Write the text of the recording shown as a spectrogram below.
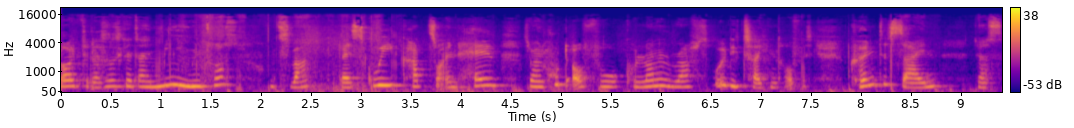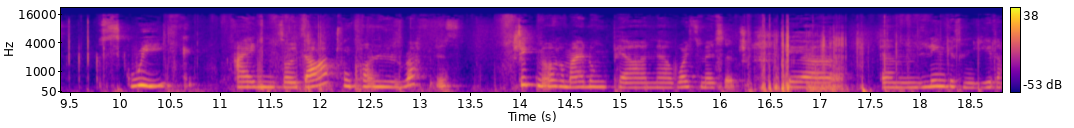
Leute, das ist jetzt ein Mini-Mythos. Und zwar, bei Squeak hat so ein Helm, so ein Hut auf, wo Colonel Ruffs Ulti-Zeichen drauf ist. Könnte es sein, dass Squeak ein Soldat von Colonel Ruff ist? Schickt mir eure Meinung per einer Voice Message. Der ähm, Link ist in jeder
